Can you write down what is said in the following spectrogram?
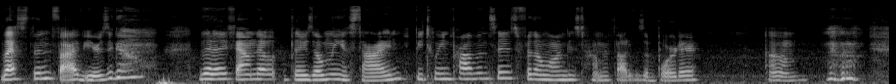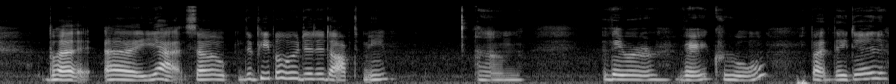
less than five years ago that I found out there's only a sign between provinces. For the longest time, I thought it was a border. Um, but uh, yeah, so the people who did adopt me, um, they were very cruel, but they did.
